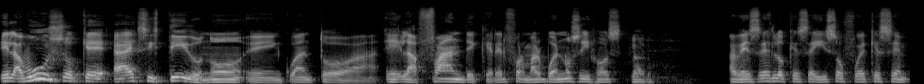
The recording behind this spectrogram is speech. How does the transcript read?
el abuso que ha existido, ¿no? En cuanto a el afán de querer formar buenos hijos. Claro. A veces lo que se hizo fue que se,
